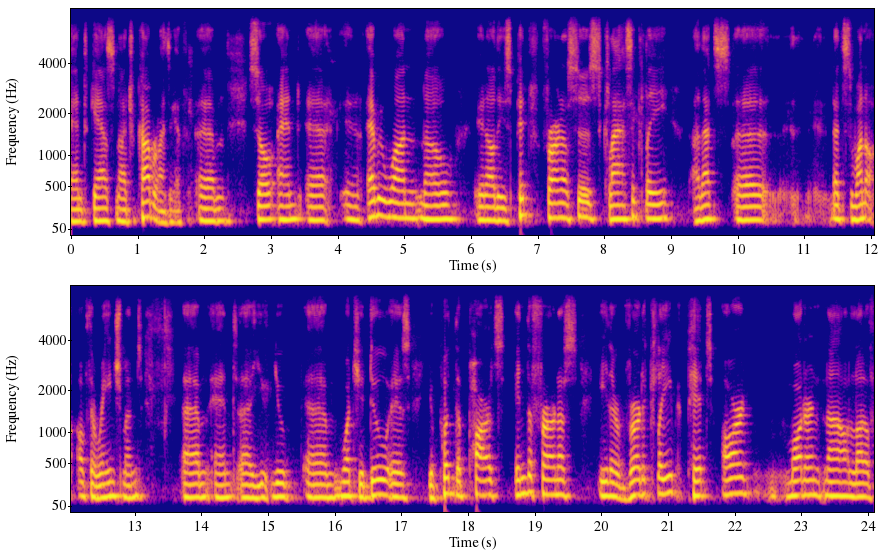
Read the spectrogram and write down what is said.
and gas nitrocarburizing. Um, so, and uh, everyone know, you know, these pit furnaces classically. Uh, that's uh, that's one of the arrangement. Um, and uh, you you um, what you do is you put the parts in the furnace either vertically pit or modern now a lot of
